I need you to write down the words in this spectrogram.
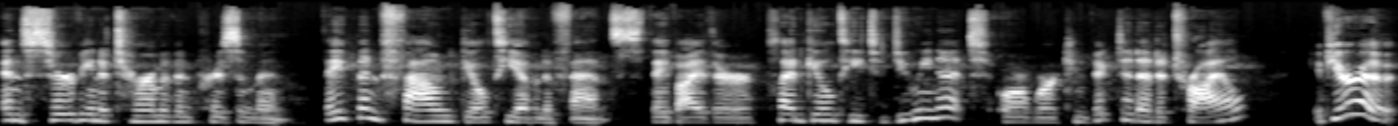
and serving a term of imprisonment, they've been found guilty of an offense. They've either pled guilty to doing it or were convicted at a trial. If you're a,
